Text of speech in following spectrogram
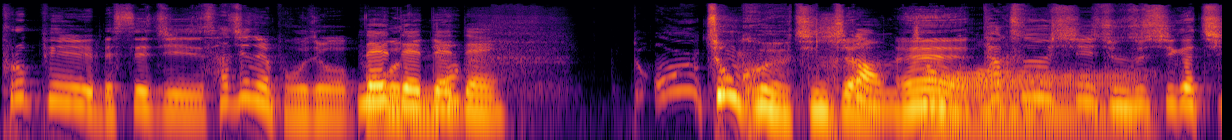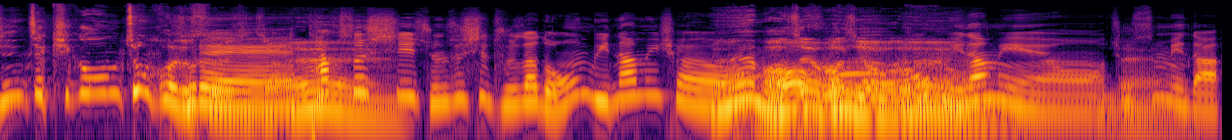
프로필 메시지 사진을 보죠. 보거든요. 네네네네. 엄청 커요, 진짜. 키가 엄청 예, 커. 탁수 씨, 준수 씨가 진짜 키가 엄청 커졌어요, 그래. 진짜. 예. 탁수 씨, 준수 씨 둘 다 너무 미남이셔요. 네, 맞아요, 어, 맞아요. 너무 네. 미남이에요. 네. 좋습니다.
